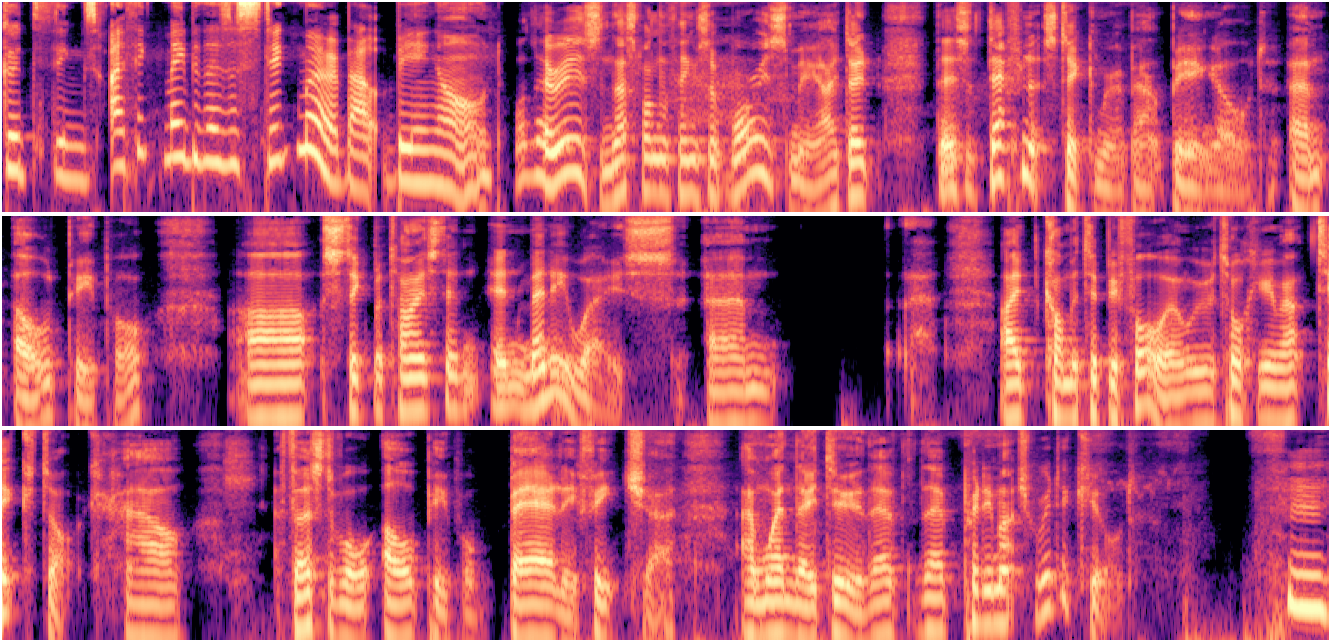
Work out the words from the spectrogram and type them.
good things. I think maybe there's a stigma about being old. Well, there is, and that's one of the things that worries me. I don't. There's a definite stigma about being old. Um, old people are stigmatized in in many ways. Um, I commented before when we were talking about TikTok how. First of all, old people barely feature, and when they do, they're they're pretty much ridiculed. Hmm.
